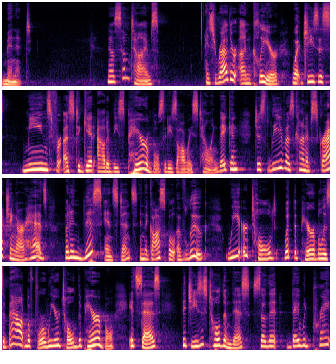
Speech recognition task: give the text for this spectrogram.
minute. Now, sometimes it's rather unclear what Jesus means for us to get out of these parables that he's always telling. They can just leave us kind of scratching our heads. But in this instance, in the Gospel of Luke, we are told what the parable is about before we are told the parable. It says that Jesus told them this so that they would pray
